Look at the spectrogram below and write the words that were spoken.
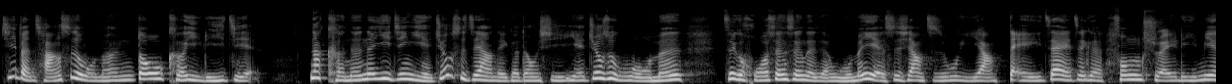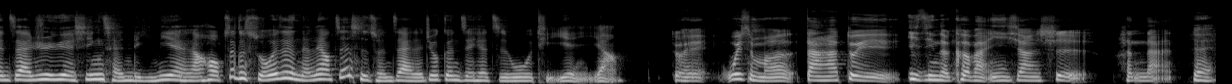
基本常识，我们都可以理解。那可能呢，《易经》也就是这样的一个东西，也就是我们这个活生生的人，我们也是像植物一样，得在这个风水里面，在日月星辰里面，然后这个所谓这个能量真实存在的，就跟这些植物体验一样。对，为什么大家对《易经》的刻板印象是很难？对，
